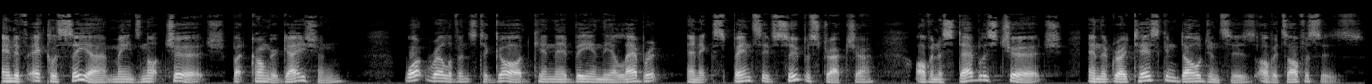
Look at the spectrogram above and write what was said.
And if ecclesia means not church, but congregation, what relevance to God can there be in the elaborate and expensive superstructure of an established church and the grotesque indulgences of its officers?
